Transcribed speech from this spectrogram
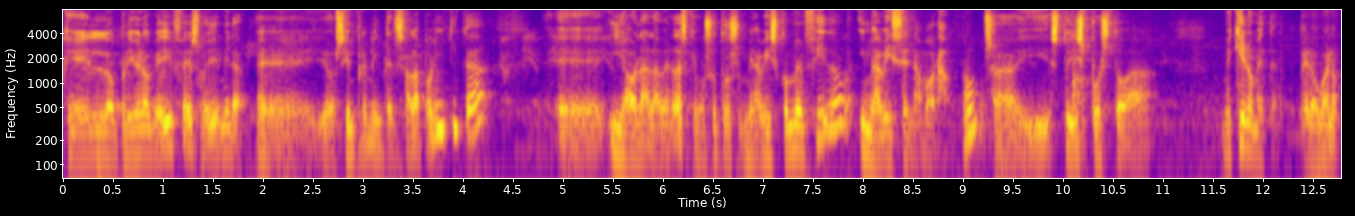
que lo primero que hice es, oye, mira, eh, yo siempre me interesa la política eh, y ahora la verdad es que vosotros me habéis convencido y me habéis enamorado, ¿no? O sea, y estoy dispuesto a... Me quiero meter, pero bueno,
